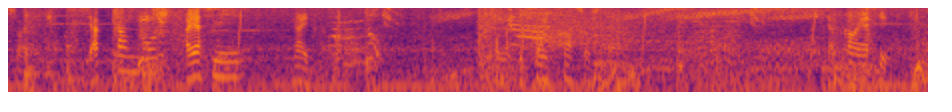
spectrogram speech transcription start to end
ちょっと待って。若干の怪しみないですかね。適当な話をしてたら若干怪しいですよね。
